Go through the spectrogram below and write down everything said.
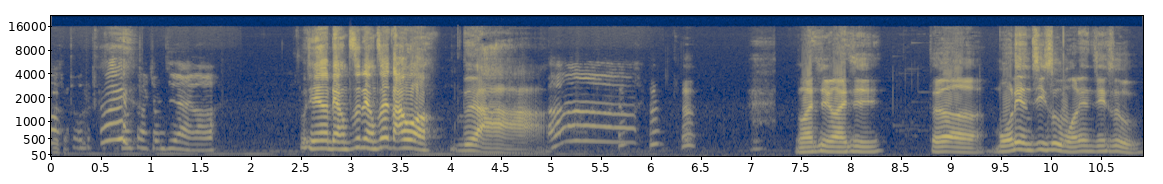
我的方块冲进来了不行，两只两只在打我，啊，啊！没关系没关系，这个磨练技术磨练技术，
